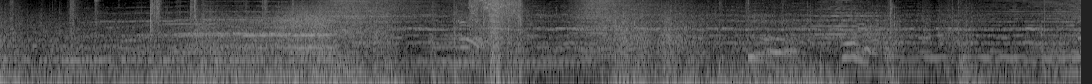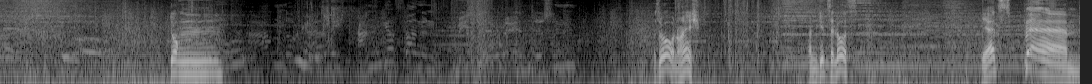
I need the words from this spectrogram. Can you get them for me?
Dong. Achso, noch nicht. Wann geht's denn los? Jetzt. Bam.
